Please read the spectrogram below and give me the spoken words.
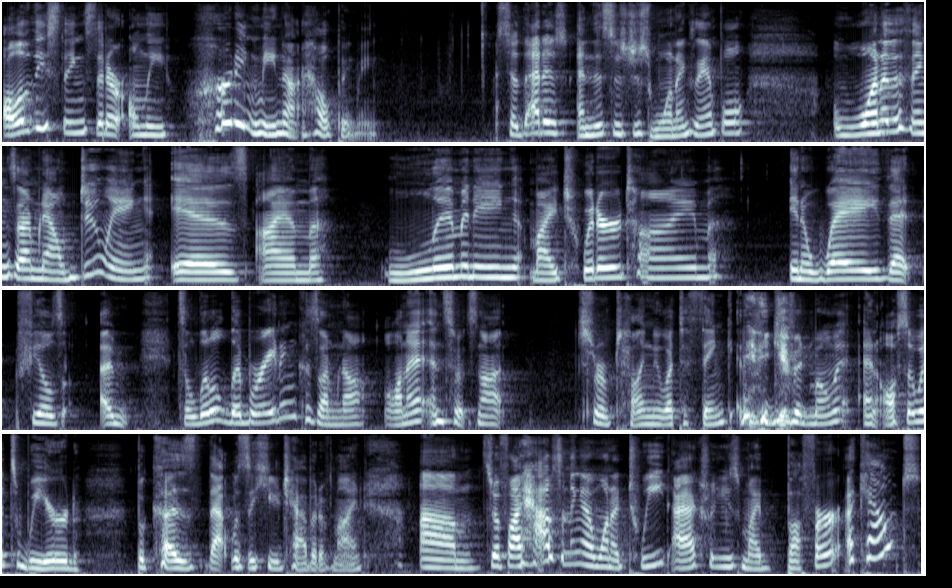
all of these things that are only hurting me, not helping me. So that is, and this is just one example. One of the things I'm now doing is I'm limiting my Twitter time in a way that feels um, it's a little liberating because I'm not on it, and so it's not sort of telling me what to think at any given moment. And also, it's weird because that was a huge habit of mine. Um, so if I have something I want to tweet, I actually use my buffer account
